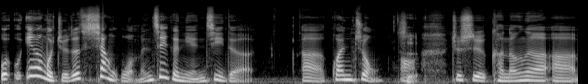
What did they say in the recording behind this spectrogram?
我因为我觉得像我们这个年纪的呃观众啊，就是可能呢呃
